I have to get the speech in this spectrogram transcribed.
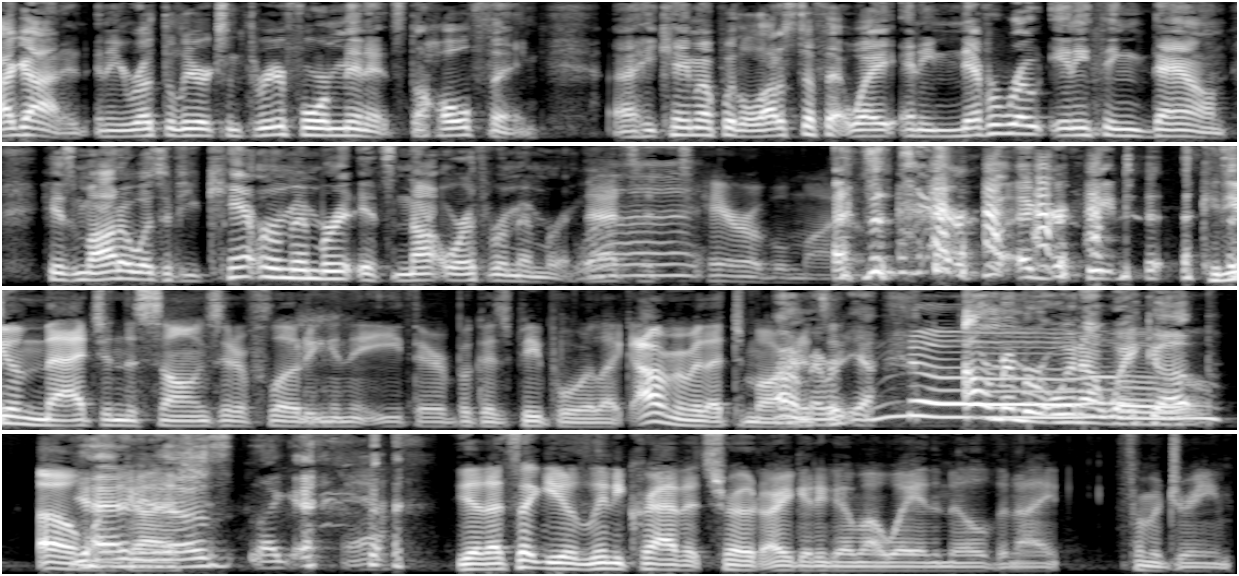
I got it." And he wrote the lyrics in three or four minutes, the whole thing. Uh, he came up with a lot of stuff that way, and he never wrote anything down. His motto was, "If you can't remember it, it's not worth remembering." That's a terrible motto. That's a terrible. agreed. Can you imagine the songs that are floating in the ether because people were like, "I'll remember that tomorrow." I And it's remember. like, yeah, No. I remember it when I wake up. Oh you my had any gosh. of those? Like, Yeah. Yeah, that's like you know Lenny Kravitz wrote "Are You Going to Go My Way" in the middle of the night from a dream,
